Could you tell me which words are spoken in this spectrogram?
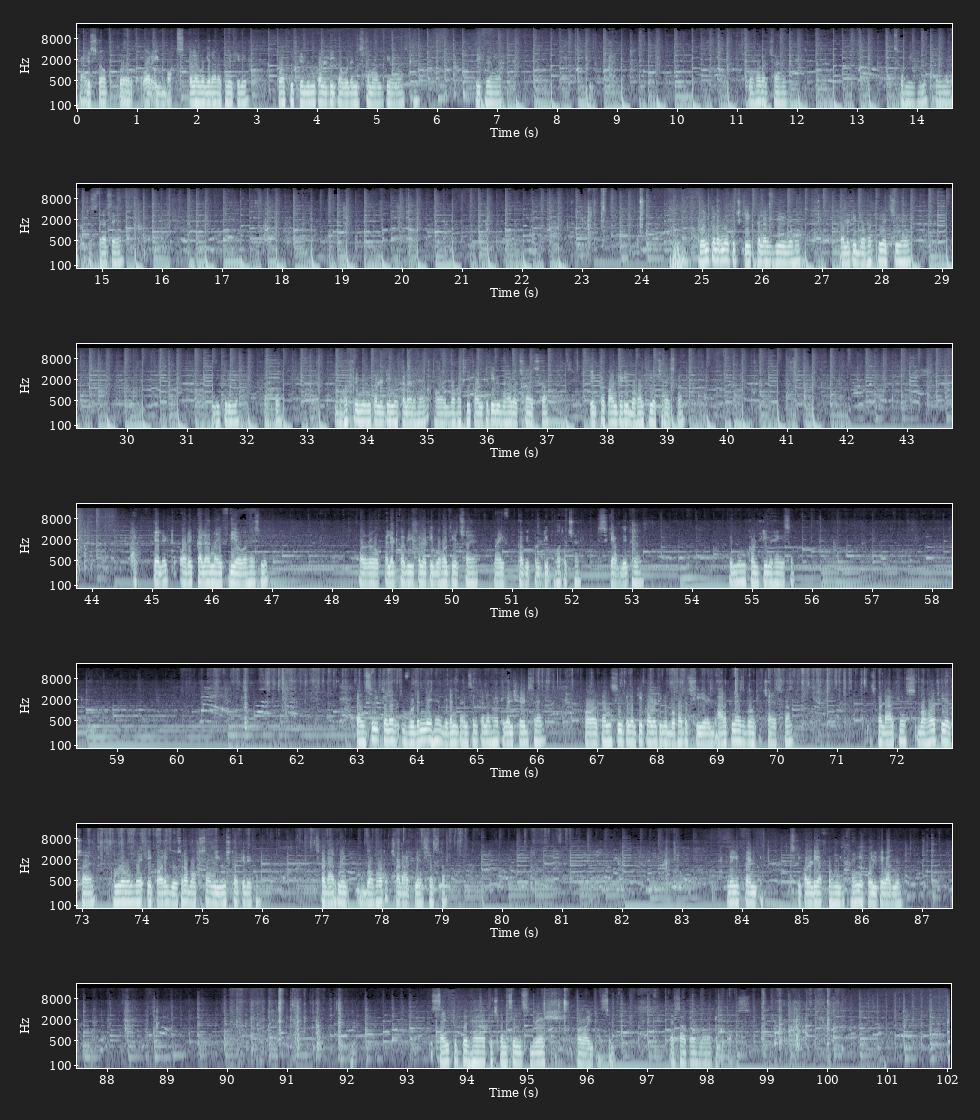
पैड स्टॉक पर और एक बॉक्स कलर वगैरह रखने के लिए। बहुत ही प्रीमियम क्वालिटी का वुडन इस्तेमाल किया हुआ है इसमें। देख रहे हो आप? बहुत अच्छा है। इसको जिस तरह से है। वन कलर में कुछ केक कलर्स दिए हुए हैं। क्वालिटी बहुत ही अच्छी है। दिख रही है आपको? बहुत प्रीमियम क्वालिटी में कलर है और बहुत ही क्वांटिटी भी बहुत अच्छा है इसका। एक का क्वांटिटी बहुत ही अच्छा है इसका। एक पैलेट और एक कलर नाइफ दिया हुआ है इसमें। और पैलेट का भी क्वालिटी बहुत ही अच्छा है। नाइफ का भी क्वालिटी बहुत अच्छा है। जैसे कि आप देख रहे हो। प्रीमियम क्वालिटी में है ये सब। पेंसिल कलर वुडन में है वुडन पेंसिल कलर है ट्वेल्व शेड्स है। और पेंसिल कलर की क्वालिटी भी बहुत अच्छी है डार्कनेस बहुत अच्छा है इसका। इसका डार्कनेस बहुत ही अच्छा है। हम लोगों ने एक और एक दूसरा बॉक्स था वो यूज़ करके देखा। इसका डार्कनेस बहुत अच्छा डार्कनेस है इसका। एक्रिलिक पेंट इसकी क्वालिटी आपको हम दिखाएँगे खोल के बाद में। साइन पेपर है, कुछ पेंसिल्स ब्रश और ऑयल पेंसिल ऐसा आता है हमारा कलर बॉक्स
